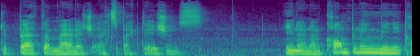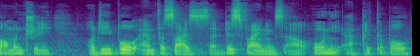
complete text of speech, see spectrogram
to better manage expectations. In an accompanying mini commentary, Odibo emphasizes that these findings are only applicable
